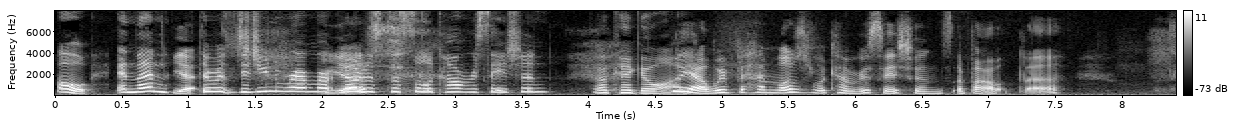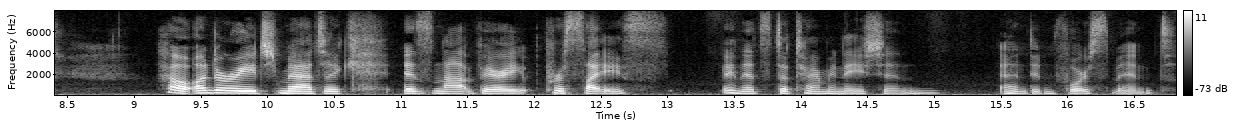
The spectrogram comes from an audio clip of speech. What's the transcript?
oh, and then Yeah. there was. Did you remember Yes. notice this little conversation? Okay, go on. Well, yeah, we've had multiple conversations about the how underage magic is not very precise in its determination and enforcement.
